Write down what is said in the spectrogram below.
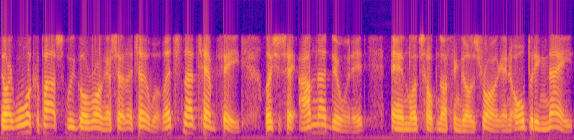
They're like, well, what could possibly go wrong? I said, I tell you what, let's not tempt fate. Let's just say I'm not doing it, and let's hope nothing goes wrong. And opening night,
